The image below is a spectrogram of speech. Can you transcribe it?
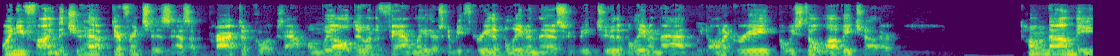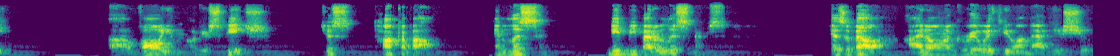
When you find that you have differences, as a practical example, and we all do in the family, there's going to be three that believe in this, there's going to be two that believe in that. We don't agree, but we still love each other. Tone down the uh, volume of your speech. Just talk about and listen. need to be better listeners. Isabella, I don't agree with you on that issue,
